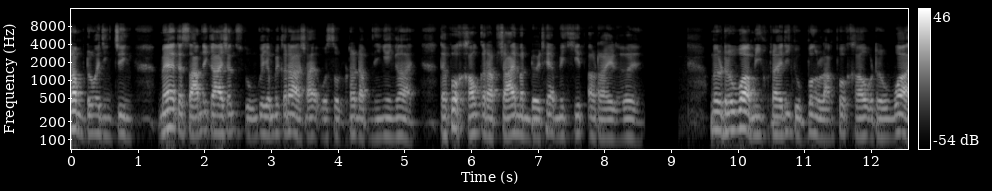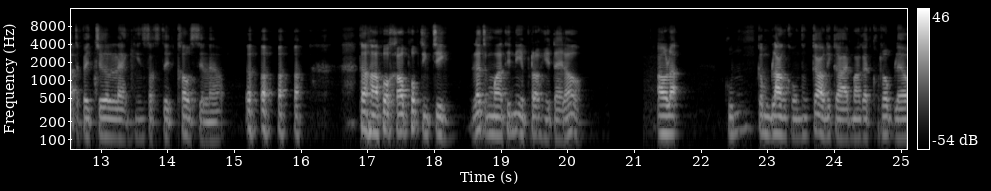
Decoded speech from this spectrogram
ร่ำรวยจริงๆ แม้แต่สามนิกายชั้นสูงก็ยังไม่กล้าใช้โอสถระดับนี้ง่าย ๆ แต่พวกเขากลับใช้มันโดยแทบไม่คิดอะไรเลย ไม่รู้ว่ามีใครที่อยู่เบื้องหลังพวกเขาหรือว่าจะไปเจอแหล่งหินศักดิ์สิทธิ์เข้าเสียแล้ว ถ้าหากพวกเขาพบจริง ๆ แล้วจะมาที่นี่เพราะเหตุใดเล่า เอาละขุมกำลังของทั้งเก้านิกายมากันครบแล้ว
